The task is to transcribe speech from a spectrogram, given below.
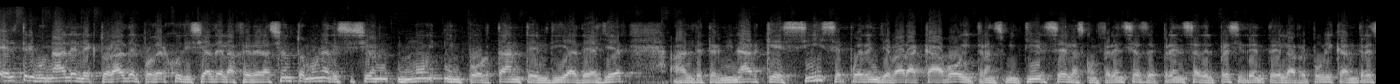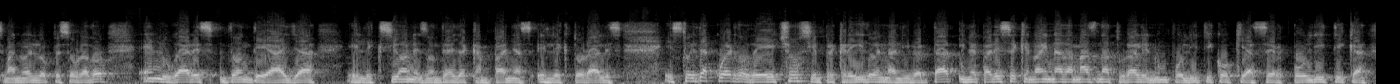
El Tribunal Electoral del Poder Judicial de la Federación tomó una decisión muy importante el día de ayer al determinar que sí se pueden llevar a cabo y transmitirse las conferencias de prensa del presidente de la República, Andrés Manuel López Obrador, en lugares donde haya elecciones, donde haya campañas electorales. Estoy de acuerdo, de hecho, siempre he creído en la libertad y me parece que no hay nada más natural en un político que hacer política.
